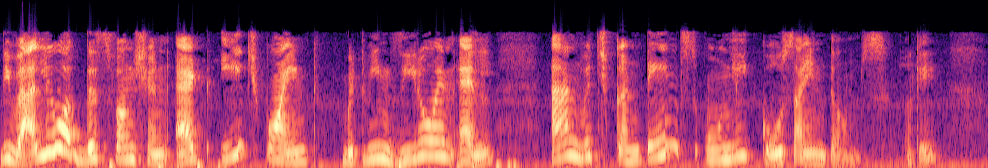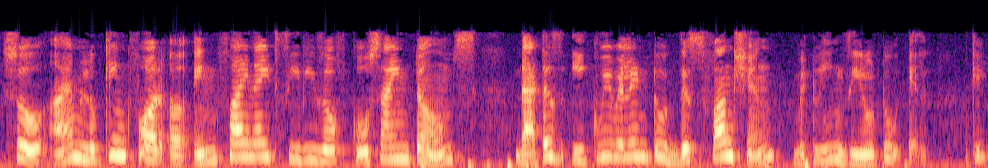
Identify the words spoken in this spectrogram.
the value of this function at each point between 0 and L and which contains only cosine terms okay so I am looking for a infinite series of cosine terms that is equivalent to this function between 0 to L. Okay?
